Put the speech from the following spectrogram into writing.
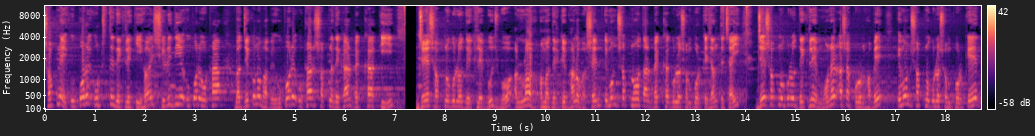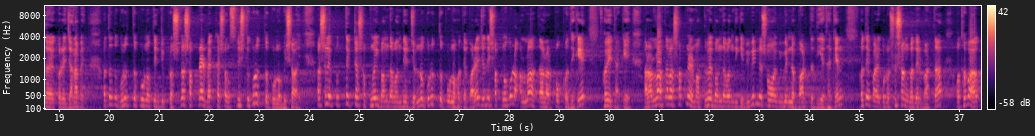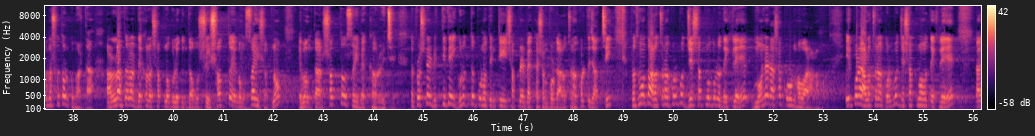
স্বপ্নে উপরে উঠতে দেখলে কি হয়? সিঁড়ি দিয়ে উপরে ওঠা বা যে কোনোভাবে উপরে ওঠার স্বপ্ন দেখার ব্যাখ্যা কি? যে স্বপ্নগুলো দেখলে বুঝব, আল্লাহ আমাদেরকে ভালোবাসেন। এমন স্বপ্ন তার ব্যাখ্যাগুলো সম্পর্কে জানতে চাই। যে স্বপ্নগুলো দেখলে মনের আশা পূরণ হবে, এমন স্বপ্নগুলো সম্পর্কে দয়া করে জানাবেন। অত্যন্ত গুরুত্বপূর্ণ তিনটি প্রশ্ন। স্বপ্নের ব্যাখ্যা সংশ্লিষ্ট গুরুত্বপূর্ণ বিষয়। আসলে প্রত্যেকটা স্বপ্নই বান্দাবান্দির জন্য গুরুত্বপূর্ণ হতে পারে যদি স্বপ্নগুলো আল্লাহ তালার পক্ষ থেকে হয়ে থাকে। আর আল্লাহ তালা স্বপ্নের মাধ্যমে বান্দাবান্দিকে বিভিন্ন সময় বিভিন্ন বার্তা দিয়ে থাকেন। হতে পারে কোনো সুসংবাদের বার্তা অথবা কোনো সতর্ক বার্তা আর আল্লাহ তালার দেখানো স্বপ্নগুলো কিন্তু অবশ্যই সত্য এবং সহি স্বপ্ন এবং তার সত্য সহি ব্যাখ্যাও রয়েছে। তো প্রশ্নের ভিত্তিতে এই গুরুত্বপূর্ণ তিনটি স্বপ্নের ব্যাখ্যা সম্পর্কে আলোচনা করতে যাচ্ছি। প্রথমত আলোচনা করব যে স্বপ্নগুলো দেখলে মনের আশা পূরণ হওয়ার আলামত। এরপরে আলোচনা করব যে স্বপ্ন দেখলে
